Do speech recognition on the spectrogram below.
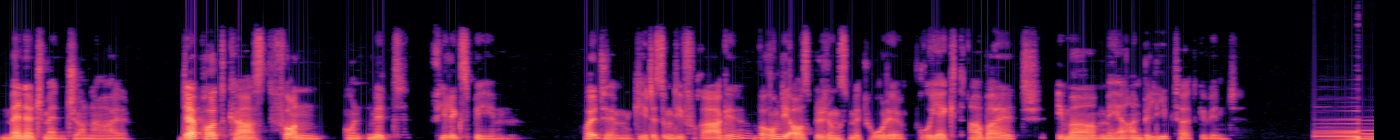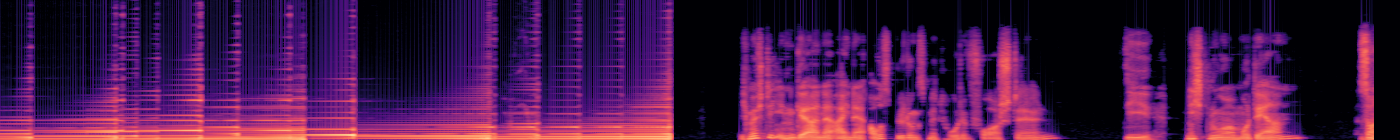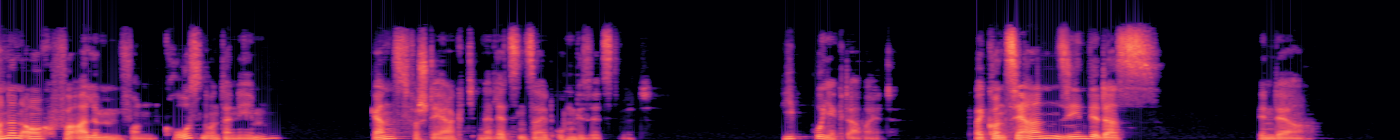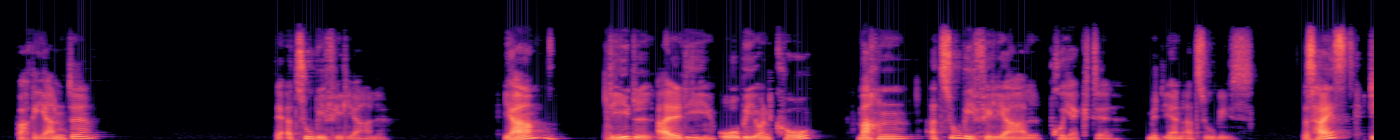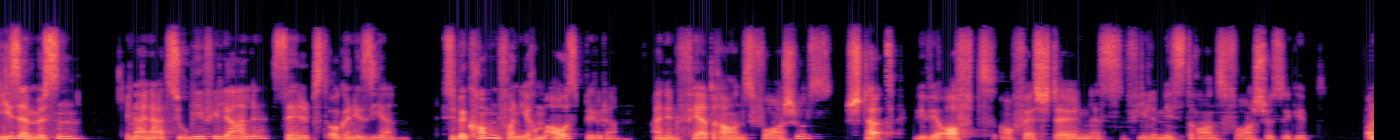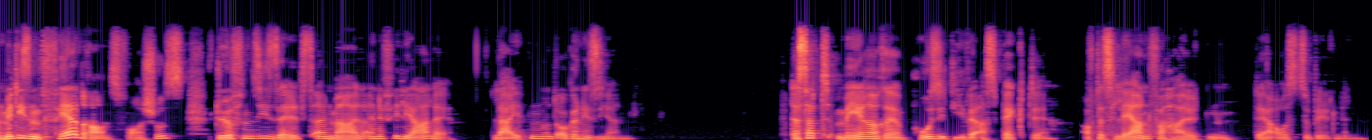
Management Journal, der Podcast von und mit Felix Behm. Heute geht es um die Frage, warum die Ausbildungsmethode Projektarbeit immer mehr an Beliebtheit gewinnt. Ich möchte Ihnen gerne eine Ausbildungsmethode vorstellen, die nicht nur modern, sondern auch vor allem von großen Unternehmen ganz verstärkt in der letzten Zeit umgesetzt wird. Die Projektarbeit. Bei Konzernen sehen wir das in der Variante der Azubi-Filiale. Ja, Lidl, Aldi, Obi und Co. machen Azubi-Filial-Projekte mit ihren Azubis. Das heißt, diese müssen in einer Azubi-Filiale selbst organisieren. Sie bekommen von ihrem Ausbilder einen Vertrauensvorschuss, statt, wie wir oft auch feststellen, es viele Misstrauensvorschüsse gibt. Und mit diesem Vertrauensvorschuss dürfen Sie selbst einmal eine Filiale leiten und organisieren. Das hat mehrere positive Aspekte auf das Lernverhalten der Auszubildenden.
